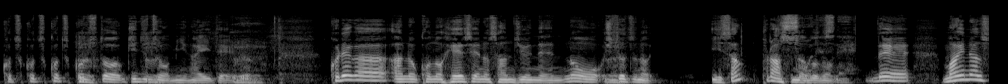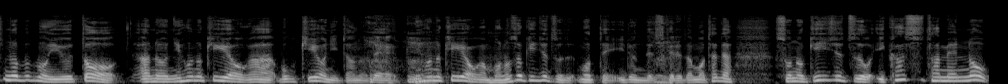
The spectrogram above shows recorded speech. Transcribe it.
コツコツコツコツと技術を磨いている。これが、あの、この平成の30年の一つの遺産？プラスの部分。で、ね、マイナスの部分を言うとあの日本の企業が僕企業にいたので、うん、日本の企業がものすごく技術持っているんですけれども、うん、ただその技術を生かすための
